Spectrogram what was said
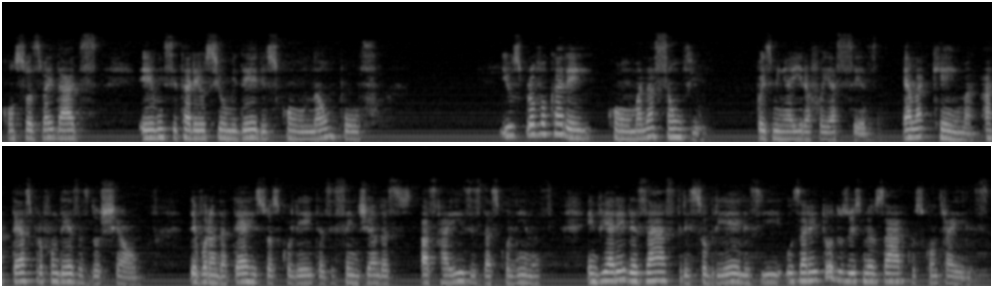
com suas vaidades. Eu incitarei o ciúme deles com um não-povo e os provocarei com uma nação vil, pois minha ira foi acesa ela queima até as profundezas do Sheol, devorando a terra e suas colheitas, incendiando as, as raízes das colinas. Enviarei desastres sobre eles e usarei todos os meus arcos contra eles.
